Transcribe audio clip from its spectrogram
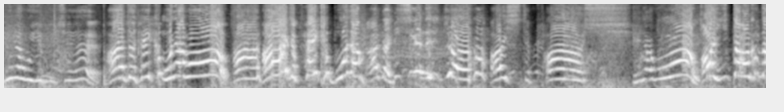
뭐냐고, 이게 도대체! 아, 저 페이크 뭐냐고! 아, 아, 저 페이크 뭐냐고! 아, 나 미치겠네, 진짜! 아이씨, 진짜. 아, 씨. 되냐고! 아, 이따만큼 다!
